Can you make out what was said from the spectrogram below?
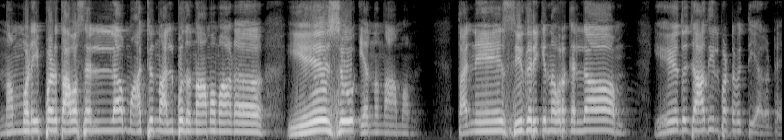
നമ്മുടെ ഇപ്പോഴത്തെ അവസ്ഥ എല്ലാം മാറ്റുന്ന അത്ഭുത നാമമാണ് യേശു എന്ന നാമം. തന്നെ സ്വീകരിക്കുന്നവർക്കെല്ലാം ഏത് ജാതിയിൽപ്പെട്ട വ്യക്തിയാകട്ടെ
